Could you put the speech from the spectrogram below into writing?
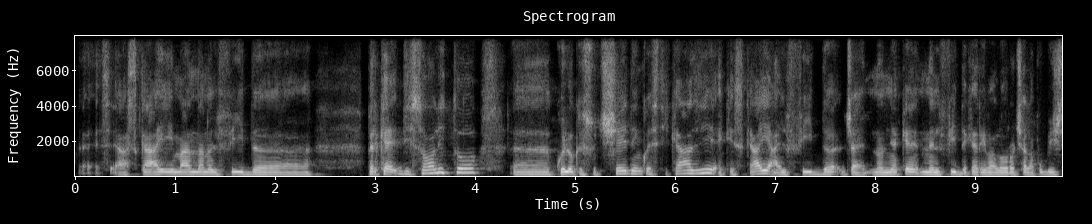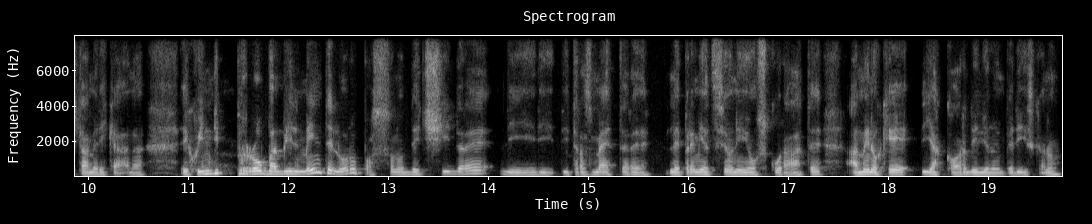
Cioè, eh, se a Sky mandano il feed... Perché di solito eh, quello che succede in questi casi è che Sky ha il feed, cioè non è che nel feed che arriva loro c'è la pubblicità americana e quindi probabilmente loro possono decidere di, di, di trasmettere le premiazioni oscurate a meno che gli accordi glielo impediscano.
